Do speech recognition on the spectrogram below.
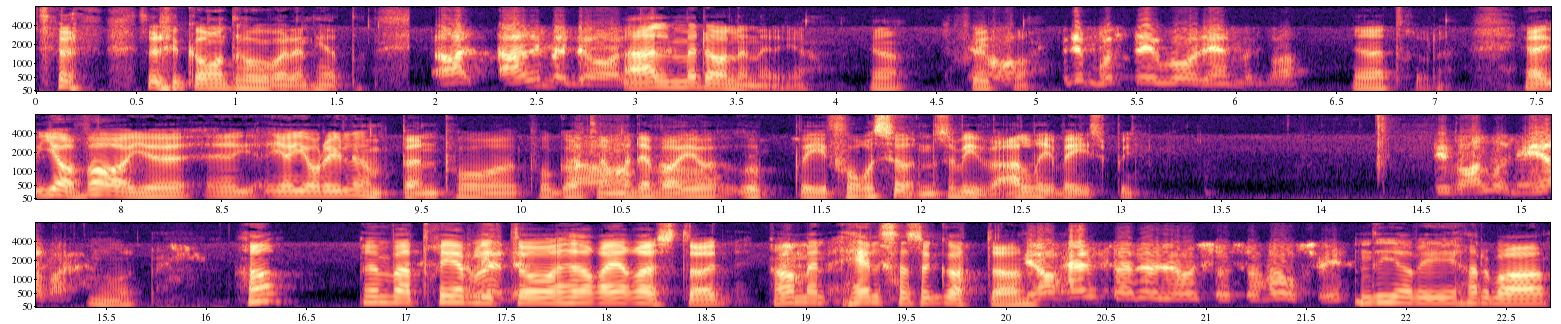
så, så du kommer inte ihåg vad den heter? Al Almedalen. Almedalen är det ja. Ja, skitbra. Ja, det måste ju vara den väl va? Ja, jag tror det. Ja, Jag var ju, eh, jag gjorde ju lumpen på, på Gotland Ja, men det var ju ja. uppe i Fårösund så vi var aldrig i Visby. Vi var aldrig nere. Ja. Ha, men vad trevligt att höra er röst då. Ja men hälsa så gott då. Ja, hälsa du också så hörs vi. Det gör vi. Ha det bra.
